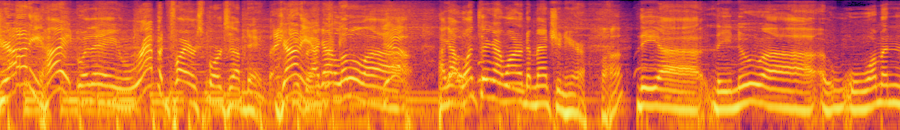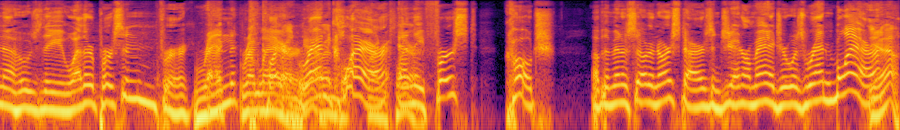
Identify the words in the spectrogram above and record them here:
Johnny Height with a rapid fire sports update. Johnny, I got a little. Uh, Yeah. I got one thing I wanted to mention here. Uh-huh. The uh, the new uh, woman uh, who's the weather person for Ren, Ren Claire. Ren, Ren- Claire, Ren Claire. and the first coach of the Minnesota North Stars and general manager was Wren Blair. Yeah.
